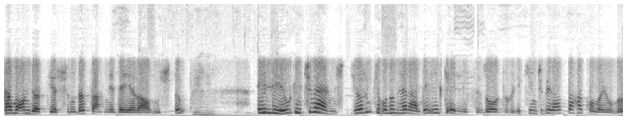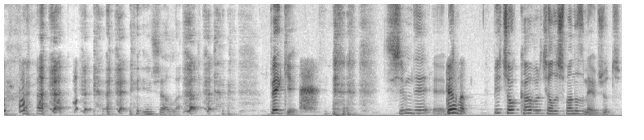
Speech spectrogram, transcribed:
tam 14 yaşında sahnede yer almıştım. Hı hı. 50 yıl geçivermiş. Diyorum ki bunun herhalde ilk 50'si zordur. İkinci biraz daha kolay olur. İnşallah. Peki. Şimdi e, Canım. birçok cover çalışmanız mevcut.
